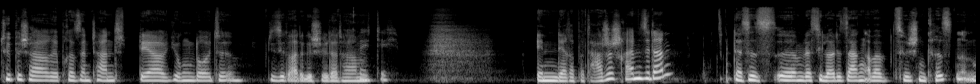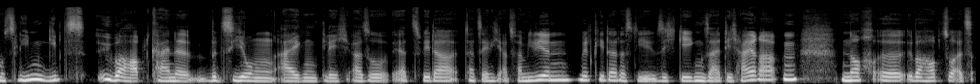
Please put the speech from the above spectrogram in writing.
typischer Repräsentant der jungen Leute, die Sie gerade geschildert haben. Richtig. In der Reportage schreiben Sie dann, dass es, ähm, dass die Leute sagen, aber zwischen Christen und Muslimen gibt's überhaupt keine Beziehungen eigentlich. Also jetzt weder tatsächlich als Familienmitglieder, dass die sich gegenseitig heiraten, noch äh, überhaupt so als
